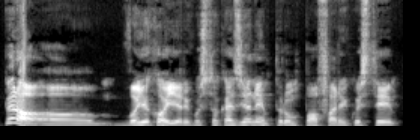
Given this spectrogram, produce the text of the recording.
però uh, voglio cogliere questa occasione per un po' fare queste...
